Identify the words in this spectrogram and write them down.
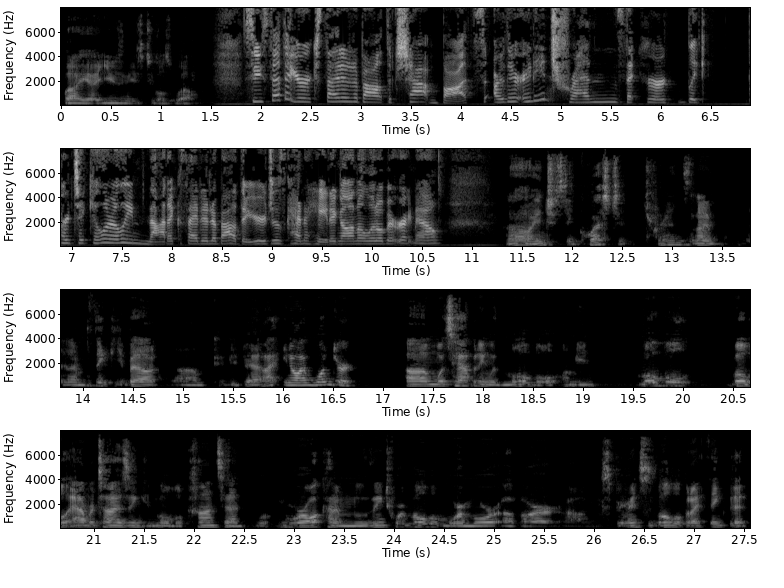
by uh, using these tools well. So you said that you're excited about the chat bots. Are there any trends that you're like particularly not excited about that you're just kind of hating on a little bit right now? Oh, interesting question. Trends that I'm that I'm thinking about um, could be bad. I, you know, I wonder um, what's happening with mobile. I mean, mobile mobile advertising and mobile content. We're, we're all kind of moving toward mobile. More and more of our um, experience is mobile. But I think that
